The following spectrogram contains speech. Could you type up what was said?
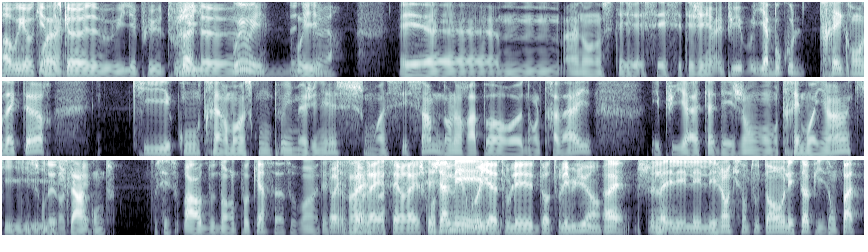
ah oui ok Ouais. parce que euh, il est plus tout Oui. jeune euh, Oui, oui. Denis Oui. Et euh, hum, ah non, non c'était génial. Et puis il y a beaucoup de très grands acteurs qui, contrairement à ce qu'on peut imaginer, sont assez simples dans leur rapport euh, dans le travail. Et puis tu as des gens très moyens qui, Qui sont des se la racontent. C'est sou- alors, dans le poker, ça a souvent été Ouais, c'est vrai Enfin, c'est vrai je que jamais- du coup il y a tous les dans tous les milieux hein. Ouais, je- les, les- les gens qui sont tout en haut, les tops, ils ont pas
